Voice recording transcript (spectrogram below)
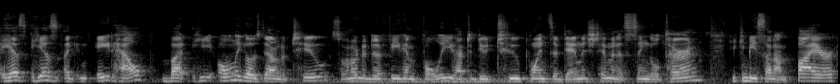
he has he has like an eight health, but he only goes down to two. So in order to defeat him fully, you have to do two points of damage to him in a single turn. He can be set on fire.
